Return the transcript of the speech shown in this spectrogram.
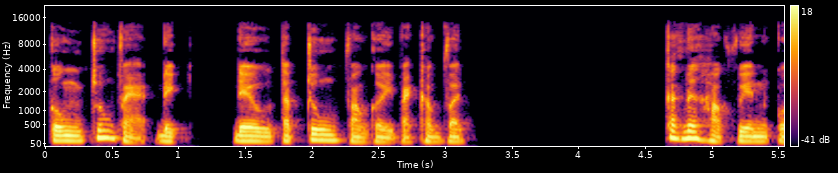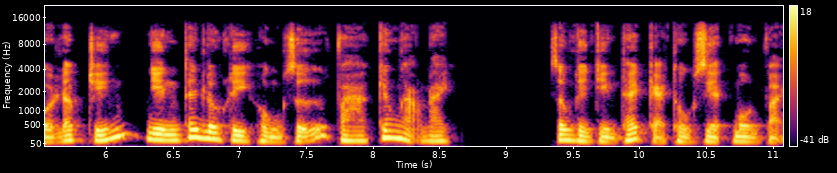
cùng chung vẻ địch đều tập trung vào người Bạch Khâm Vân. Các nữ học viên của lớp 9 nhìn thấy lô Ly hùng dữ và kiêu ngạo này, giống như nhìn thấy kẻ thù diệt môn vậy.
